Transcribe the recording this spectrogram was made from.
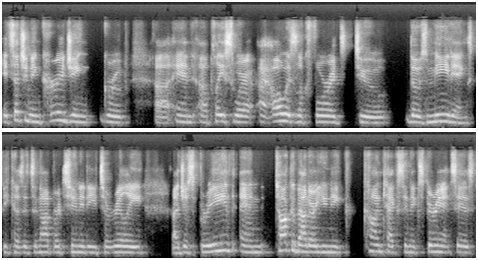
it's such an encouraging group uh, and a place where I always look forward to those meetings because it's an opportunity to really uh, just breathe and talk about our unique contexts and experiences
